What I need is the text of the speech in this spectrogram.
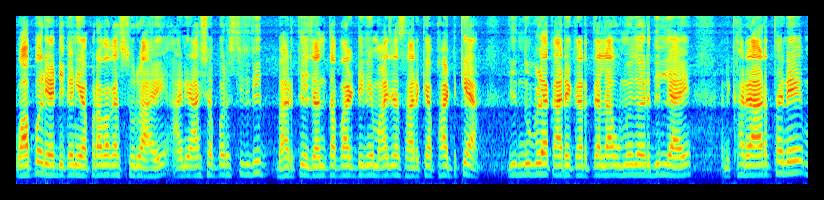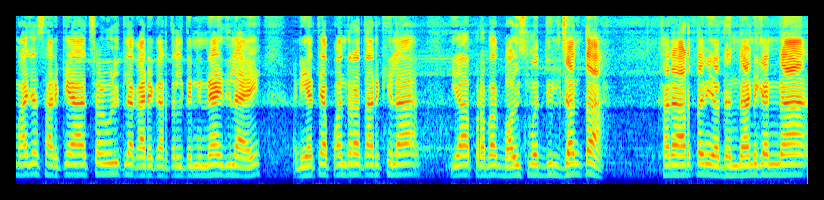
वापर या ठिकाणी या प्रभागात सुरू आहे. आणि अशा परिस्थितीत भारतीय जनता पार्टीने माझ्यासारख्या फाटक्या दिनदुबळ्या कार्यकर्त्याला उमेदवारी दिली आहे. आणि खऱ्या अर्थाने माझ्यासारख्या चळवळीतल्या कार्यकर्त्याला त्यांनी न्याय दिला आहे. आणि येत्या पंधरा तारखेला या प्रभाग बावीसमधील जनता खऱ्या अर्थाने या धनदांडग्यांना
